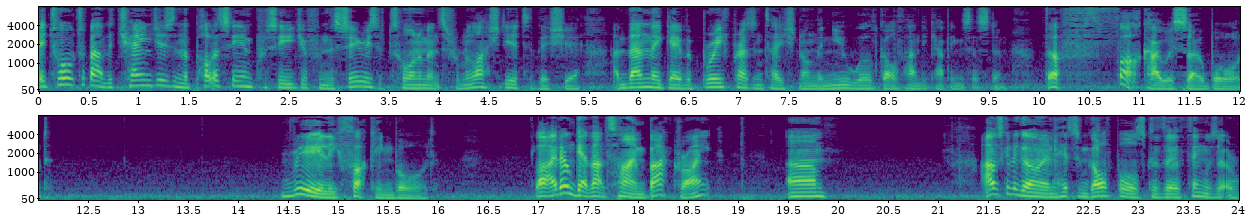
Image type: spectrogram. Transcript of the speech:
they talked about the changes in the policy and procedure from the series of tournaments from last year to this year, and then they gave a brief presentation on the new World Golf Handicapping System. The fuck, I was so bored. Really fucking bored. Like, I don't get that time back, right? Um, I was going to go and hit some golf balls because the thing was at a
